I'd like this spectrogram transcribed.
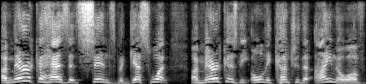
America has its sins, but guess what? America is the only country that I know of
